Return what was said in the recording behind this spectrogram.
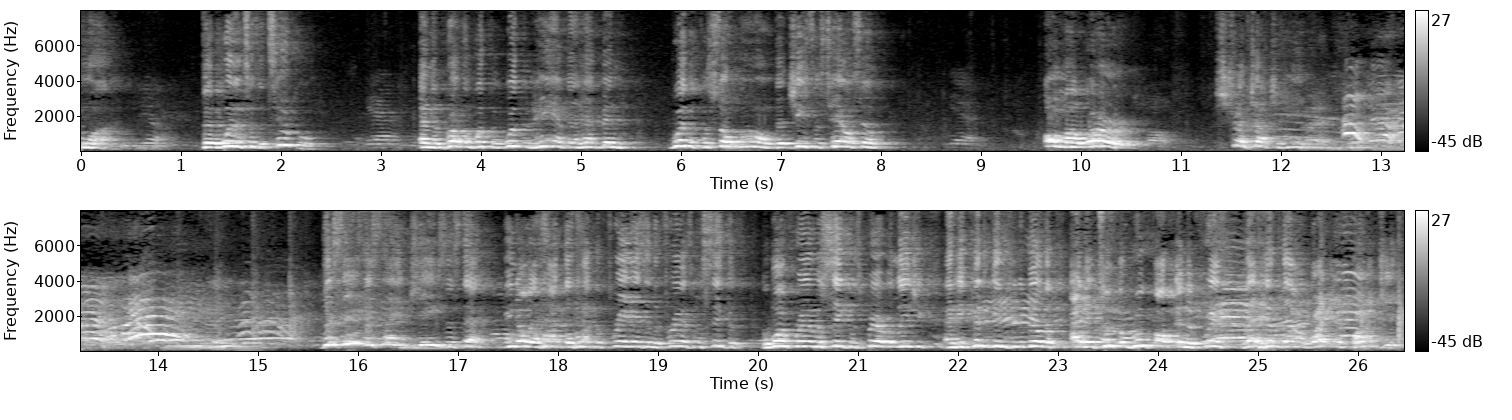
the one that went into the temple and the brother with the withered hand that had been withered for so long that Jesus tells him, On my word, stretch out your hand. Oh, this is the same Jesus that, you know, that had, that had the friends and the friends were sick. The, the one friend was sick, he was paraplegic, and he couldn't get into the building, and they took the roof off, and the friends let him down right in front of Jesus.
